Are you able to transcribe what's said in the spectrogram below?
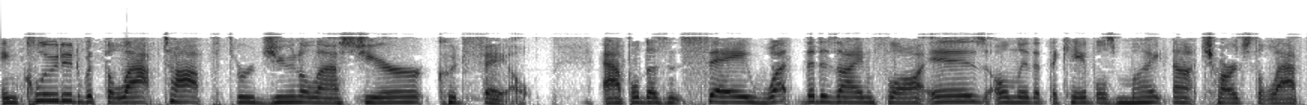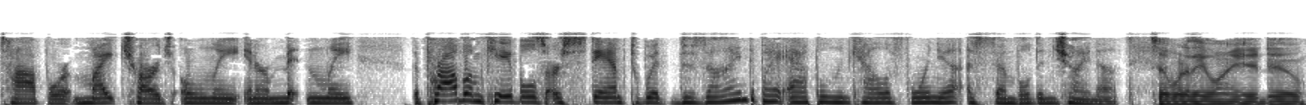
included with the laptop through June of last year could fail. Apple doesn't say what the design flaw is, only that the cables might not charge the laptop or it might charge only intermittently. The problem cables are stamped with designed by Apple in California, assembled in China. So what do they want you to do?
